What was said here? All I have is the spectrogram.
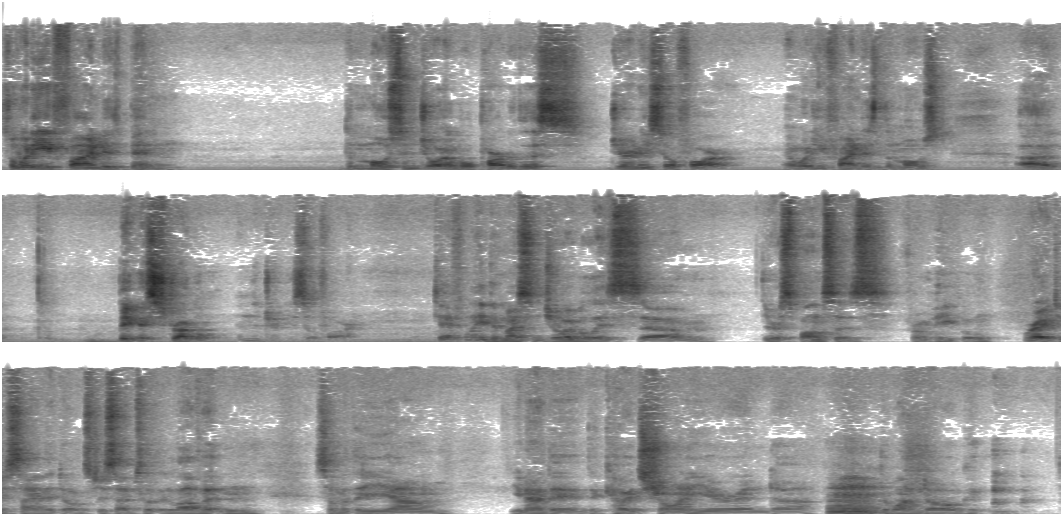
So, what do you find has been the most enjoyable part of this journey so far, and what do you find is the most uh, biggest struggle in the journey so far? Definitely the most enjoyable is um, the responses from people. Right. Just saying the dogs just absolutely love it, and some of the, um, you know, the the coat's shinier, and uh, Mm. the one dog,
